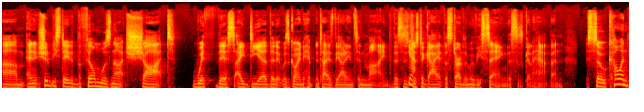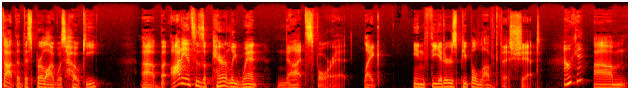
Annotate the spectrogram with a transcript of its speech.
um, and it should be stated the film was not shot with this idea that it was going to hypnotize the audience in mind. This is Yeah. just a guy at the start of the movie saying this is going to happen. So Cohen thought that this prologue was hokey, uh, but audiences apparently went nuts for it. Like in theaters, people loved this shit. Okay. Um,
